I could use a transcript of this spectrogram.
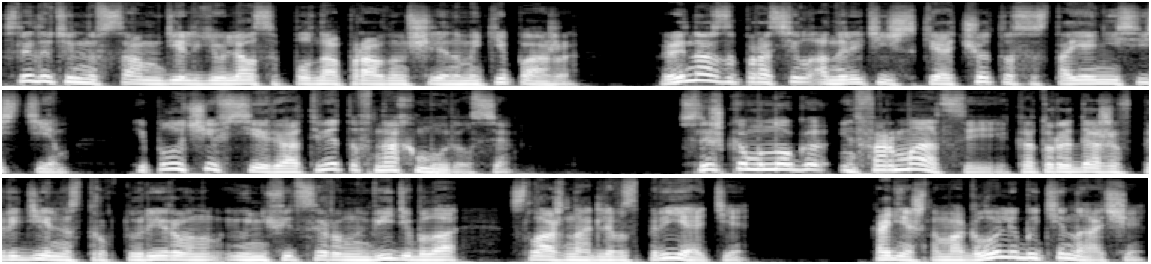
следовательно, в самом деле являлся полноправным членом экипажа, Ренар запросил аналитический отчет о состоянии систем и, получив серию ответов, нахмурился. Слишком много информации, которая даже в предельно структурированном и унифицированном виде была сложна для восприятия. Конечно, могло ли быть иначе?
